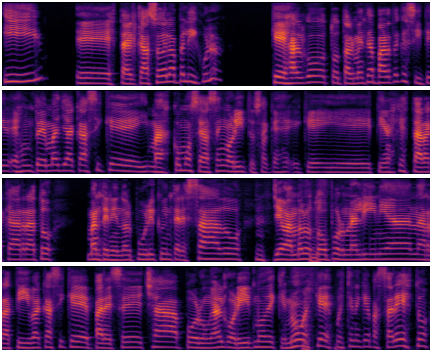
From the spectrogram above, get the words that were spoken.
Y eh, está el caso de la película, que es algo totalmente aparte, que sí es un tema ya casi que, y más como se hacen ahorita, o sea, que, que tienes que estar a cada rato manteniendo al público interesado, mm. llevándolo mm. todo por una línea narrativa casi que parece hecha por un algoritmo de que no, es que después tiene que pasar esto,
